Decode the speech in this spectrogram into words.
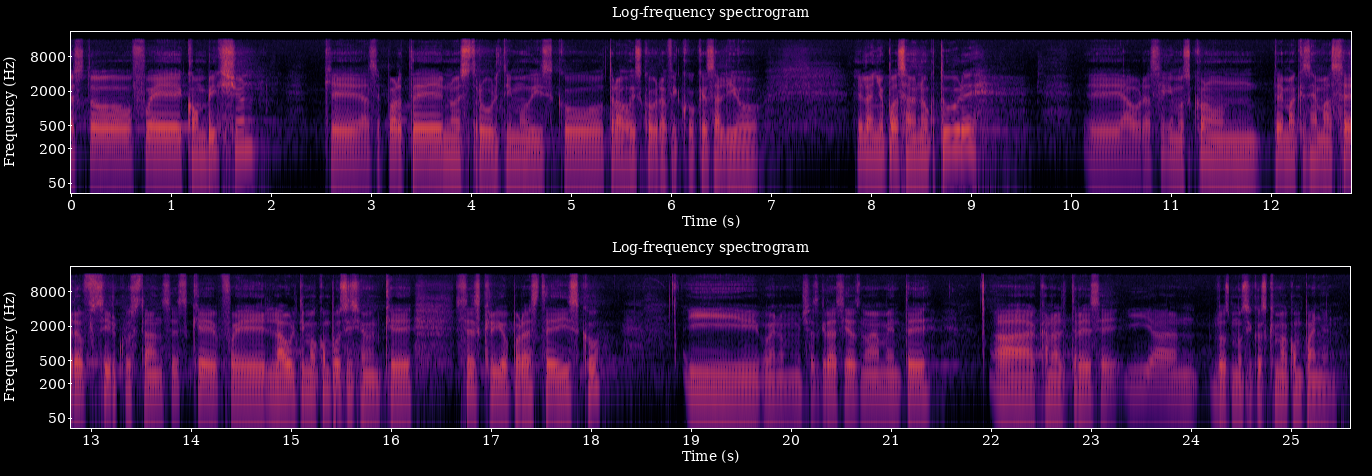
Esto fue Conviction, que hace parte de nuestro último disco, trabajo discográfico que salió el año pasado en octubre. Eh, ahora seguimos con un tema que se llama Set of Circumstances, que fue la última composición que se escribió para este disco. Y bueno, muchas gracias nuevamente a Canal 13 y a los músicos que me acompañan.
